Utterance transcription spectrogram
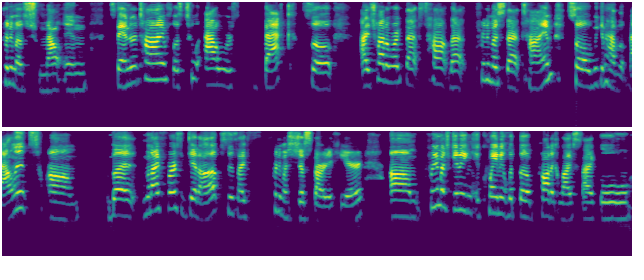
pretty much mountain standard time. So it's two hours back. So I try to work that top that pretty much that time so we can have a balance. Um, but when I first get up, since I pretty much just started here, um, pretty much getting acquainted with the product lifecycle,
